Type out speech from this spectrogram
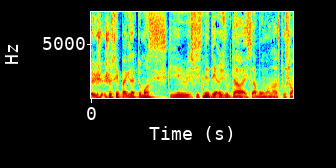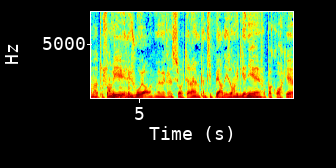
je ne sais pas exactement si ce n'est des résultats. Et ça, bon, on a tous, on a tous envie. Et les joueurs, même sur le terrain, quand ils perdent, ils ont envie de gagner. Il hein, faut pas croire que.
